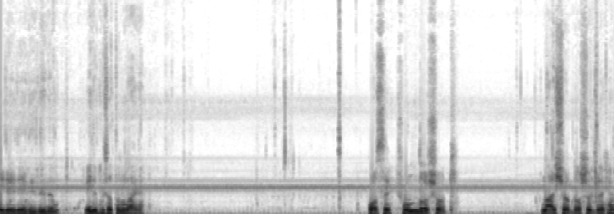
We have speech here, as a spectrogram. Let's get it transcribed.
এই যে এই যে এই যে এই যে বুসার তলো জায়গা পড়ছে, সুন্দর শট। নাইস শট দর্শক দেখেন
